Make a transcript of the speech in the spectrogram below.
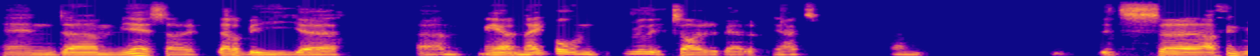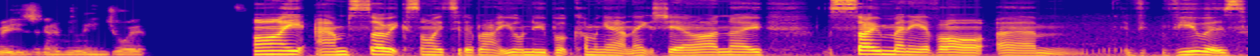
and um, yeah, so that'll be uh, um, out in April, and really excited about it. You know, it's um, it's uh, I think readers are going to really enjoy it. I am so excited about your new book coming out next year. I know so many of our um, viewers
